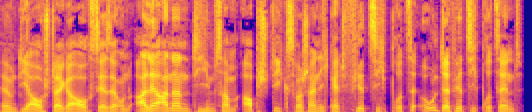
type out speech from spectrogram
ähm, die Aufsteiger auch sehr, sehr, und alle anderen Teams haben Abstiegswahrscheinlichkeit 40 Prozent, unter 40 Prozent.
